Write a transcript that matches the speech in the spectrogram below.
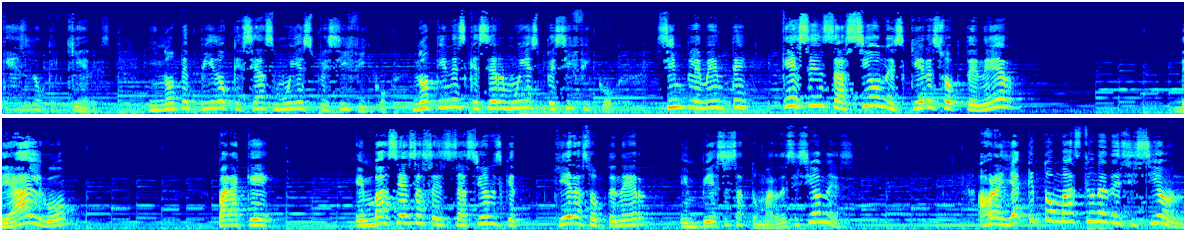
qué es lo que quieres. Y no te pido que seas muy específico, no tienes que ser muy específico. Simplemente, ¿qué sensaciones quieres obtener de algo para que en base a esas sensaciones que quieras obtener, empieces a tomar decisiones? Ahora, ya que tomaste una decisión,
